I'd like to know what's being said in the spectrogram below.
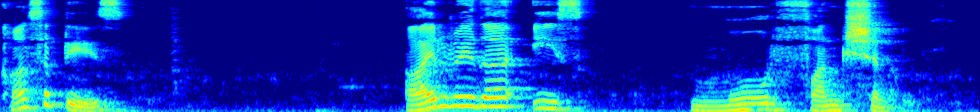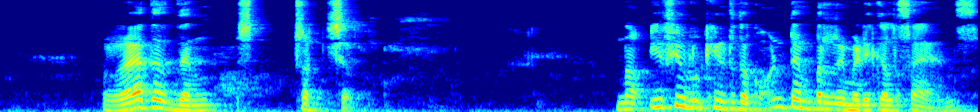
Concept is Ayurveda is more functional rather than structure. Now, if you look into the contemporary medical science,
